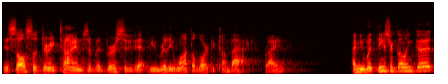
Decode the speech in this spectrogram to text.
it's also during times of adversity that we really want the Lord to come back, right? I mean, when things are going good,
